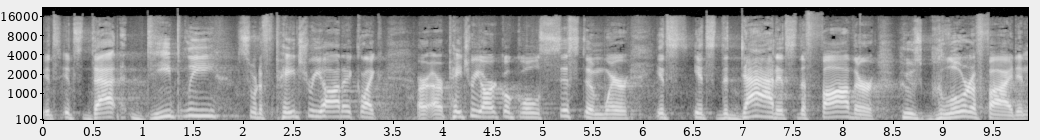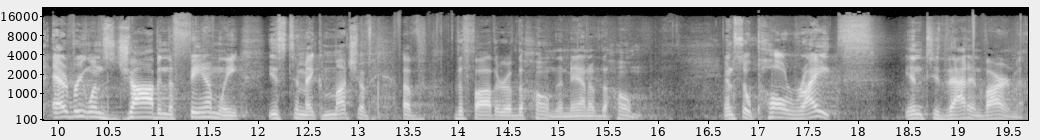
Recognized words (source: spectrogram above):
It's, it's that deeply sort of patriotic, like our, our, patriarchal system where it's, it's the dad, it's the father who's glorified, and everyone's job in the family is to make much of, of the father of the home, the man of the home. And so Paul writes into that environment.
